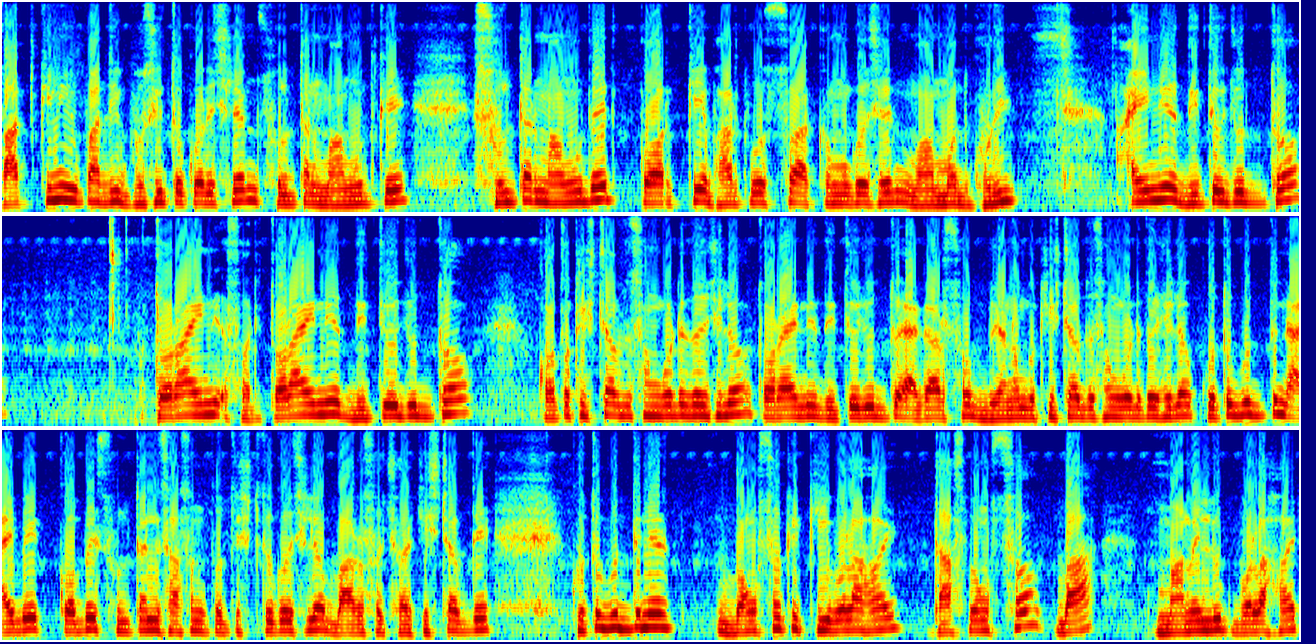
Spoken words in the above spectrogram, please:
বাতকিনি উপাধি ভূষিত করেছিলেন সুলতান মাহমুদকে। সুলতান মাহমুদের পর কে ভারতবর্ষ আক্রমণ করেছিলেন? মোহাম্মদ ঘুরি। আইনের দ্বিতীয় যুদ্ধ, তরাইনের সরি তরাইনের দ্বিতীয় যুদ্ধ কত খ্রিস্টাব্দে সংগঠিত হয়েছিল? তরাইনের দ্বিতীয় যুদ্ধ এগারোশো বিরানব্বই খ্রিস্টাব্দে সংগঠিত হয়েছিল। কুতুবুদ্দিন আইবেক কবে সুলতানি শাসন প্রতিষ্ঠিত করেছিল? বারোশো ছয় খ্রিস্টাব্দে। কুতুবুদ্দিনের বংশকে কি বলা হয়? দাস বংশ বা মামেলুক বলা হয়।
